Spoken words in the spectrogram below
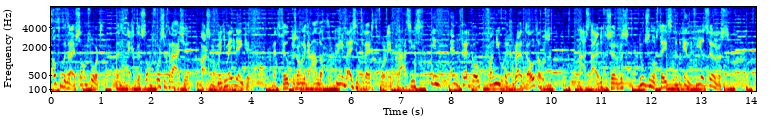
Autobedrijf Zandvoort. Een echte Zandvoortse garage waar ze nog met je meedenken. Met veel persoonlijke aandacht kun je bij ze terecht voor reparaties in en verkoop van nieuw en gebruikte auto's. Naast de huidige service doen ze nog steeds de bekende Fiat-service.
